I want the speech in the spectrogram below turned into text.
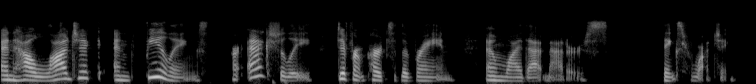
and how logic and feelings are actually different parts of the brain and why that matters. Thanks for watching.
